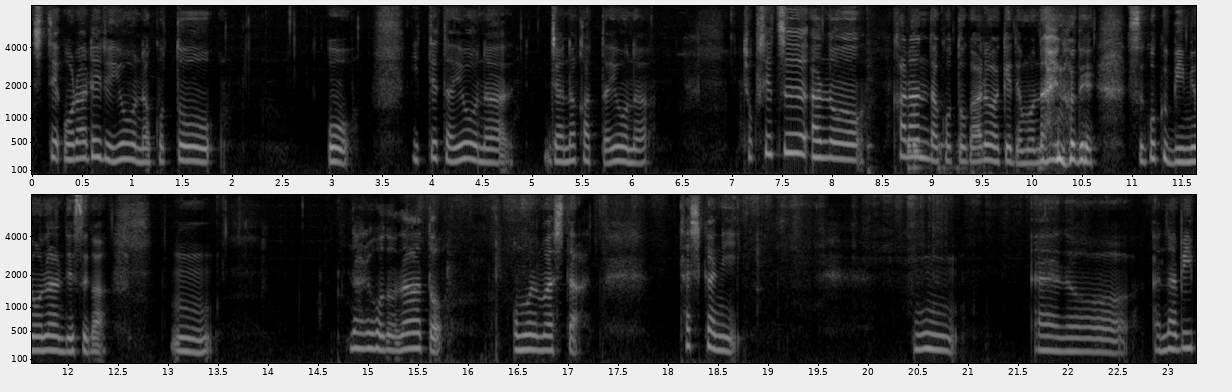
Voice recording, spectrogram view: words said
しておられるようなことを言ってたようなじゃなかったような直接あの絡んだことがあるわけでもないので すごく微妙なんですがうん。なるほどなと思いました。確かにうん。あの穴火っ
